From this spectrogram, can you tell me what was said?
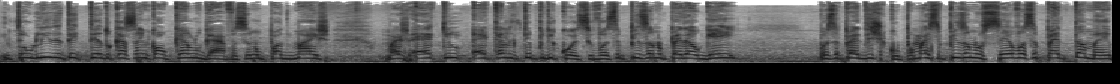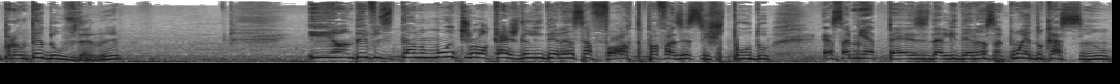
Então o líder tem que ter educação em qualquer lugar. Você não pode mais. Mas é, aquilo, é aquele tipo de coisa. Se você pisa no pé de alguém, você pede desculpa. Mas se pisa no seu, você pede também, para não ter dúvida, né? E eu andei visitando muitos locais de liderança forte para fazer esse estudo, essa minha tese da liderança com educação.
